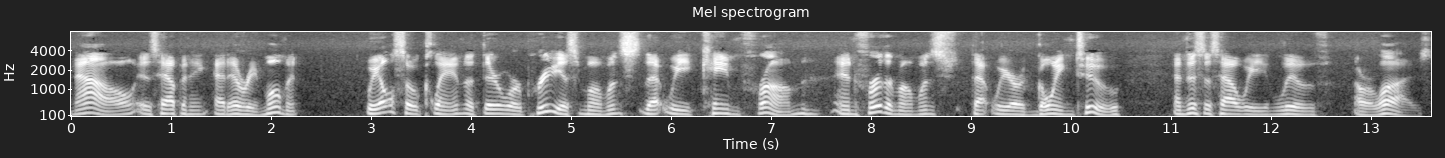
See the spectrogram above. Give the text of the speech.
now is happening at every moment, we also claim that there were previous moments that we came from and further moments that we are going to, and this is how we live our lives.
